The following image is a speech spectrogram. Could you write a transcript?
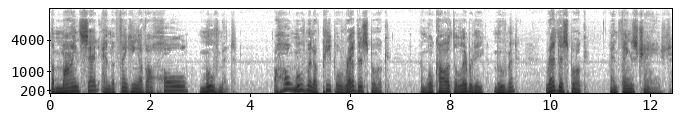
the mindset and the thinking of a whole movement. A whole movement of people read this book, and we'll call it the Liberty Movement, read this book, and things changed.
